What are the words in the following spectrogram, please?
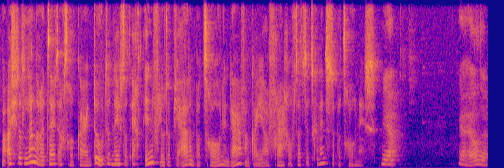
Maar als je dat langere tijd achter elkaar doet, dan heeft dat echt invloed op je adempatroon. En daarvan kan je afvragen of dat het gewenste patroon is. Ja. Ja, helder.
